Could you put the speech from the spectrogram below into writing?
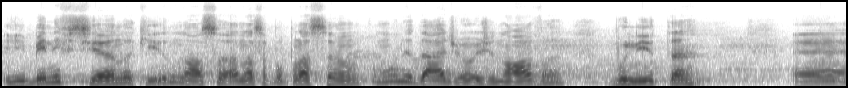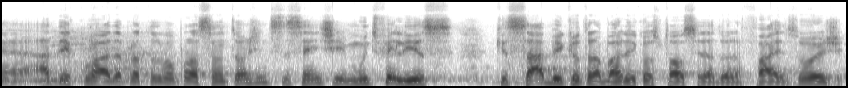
E beneficiando aqui nosso, a nossa população como unidade hoje nova, bonita, é, adequada para toda a população. Então a gente se sente muito feliz, que sabe que o trabalho que o Hospital Auxiliadora faz hoje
